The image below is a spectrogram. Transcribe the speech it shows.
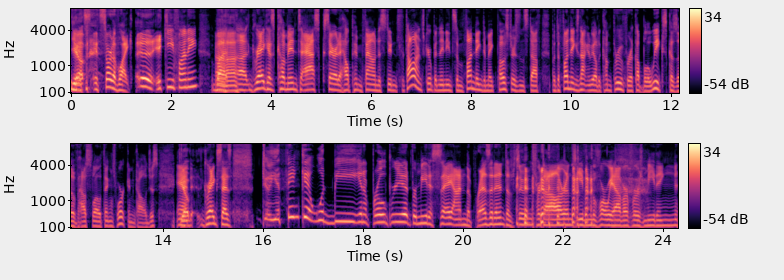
Yeah, it's, it's, sort of like icky funny. But uh-huh. uh, Greg has come in to ask Sarah to help him found a Students for Tolerance group, and they need some funding to make posters and stuff. But the funding is not going to be able to come through for a couple of weeks because of how slow things work in colleges. And yep. Greg says, do you think it would be inappropriate for me to say I'm the president of Students for Tolerance even before we have our first meeting?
